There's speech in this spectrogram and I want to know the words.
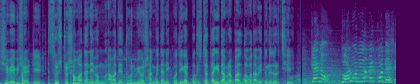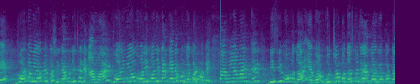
হিসেবে বিষয়টির সুষ্ঠু সমাধান এবং আমাদের ধর্মীয় সাংবিধানিক অধিকার প্রতিষ্ঠার তাগিদে আমরা পাঁচ দফা দাবি তুলে ধরছি। ধর্ম নিরপেক্ষ শিক্ষা প্রতিষ্ঠানে আমার ধর্মীয় মৌলিক অধিকার কেন ক্ষুণ্ণ করা হবে? আমি আমাদের বিসি মহোদয় এবং উচ্চ পদস্থ যারা কর্মকর্তা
